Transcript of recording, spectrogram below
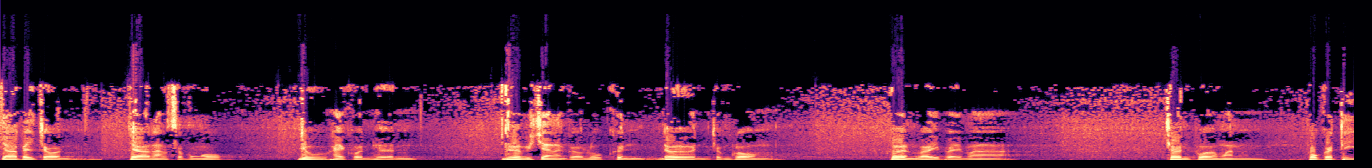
อย่าไปจน อย่านั่งสงบอยู่ให้คนเห็นหรือพิจารณาก็ลุกขึ้น เดินจงกรมเคลื่อนไหวไปมา จนกว่ามันปกติ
